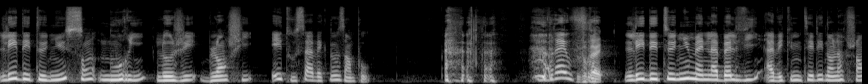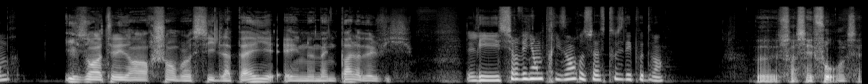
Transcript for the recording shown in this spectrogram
Les détenus sont nourris, logés, blanchis et tout ça avec nos impôts. Vrai ou faux? Vrai. Les détenus mènent la belle vie avec une télé dans leur chambre? Ils ont la télé dans leur chambre s'ils la payent et ils ne mènent pas la belle vie. Les surveillants de prison reçoivent tous des pots de vin. Euh, ça, c'est faux. ça.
